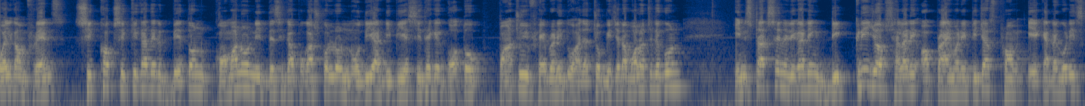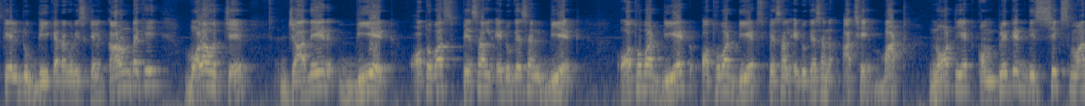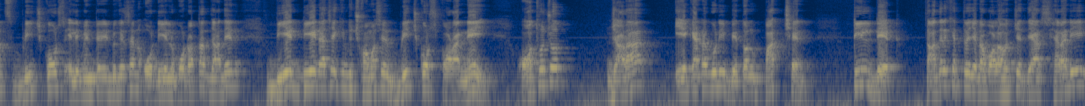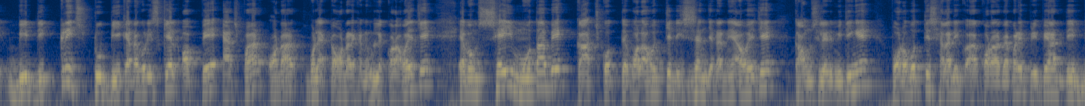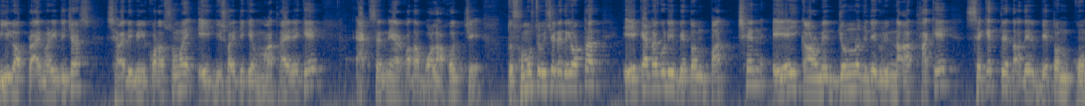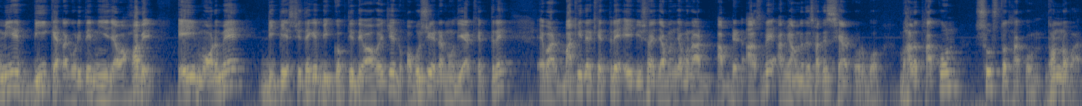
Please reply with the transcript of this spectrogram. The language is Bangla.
Welcome friends. শিক্ষক শিক্ষিকাদের বেতন কমানোর নির্দেশিকা প্রকাশ করল নদিয়া ডিপিএসসি থেকে গত পাঁচই ফেব্রুয়ারি দু হাজার চব্বিশ। যেটা বলা হচ্ছে, দেখুন instruction regarding decrease of salary of primary teachers from A category scale to B category scale কারণটা কি? বলা হচ্ছে, যাদের বিএড অথবা স্পেশাল এডুকেশন বিএড অথবা ডিএড অথবা ডিএড স্পেশাল এডুকেশন আছে but not yet completed this six months bridge course elementary education ODL mode অর্থাৎ যাদের বিএড ডিএড আছে, কিন্তু ছ মাসের ব্রিজ কোর্স করা নেই। অথচ যারা এ ক্যাটাগরি বেতন পাচ্ছেন টিল ডেট তাদের ক্ষেত্রে যেটা বলা হচ্ছে their salary be decrease to B category scale of pay as per order বলে একটা অর্ডার এখানে উল্লেখ করা হয়েছে এবং সেই মোতাবেক কাজ করতে বলা হচ্ছে ডিসিশন যেটা নেওয়া হয়েছে কাউন্সিলের মিটিংয়ে পরবর্তী স্যালারি করার ব্যাপারে prepare the bill of primary teachers salary bill করার সময় এই বিষয়টিকে মাথায় রেখে অ্যাকশন নেওয়ার কথা বলা হচ্ছে। তো সমস্ত বিষয়টা দিলে অর্থাৎ এ ক্যাটাগরি বেতন পাচ্ছেন এই এই কারণের জন্য যদি এগুলি না থাকে, সেক্ষেত্রে তাদের বেতন কমিয়ে বি ক্যাটাগরিতে নিয়ে যাওয়া হবে। এই মর্মে ডিপিএসসি থেকে বিজ্ঞপ্তি দেওয়া হয়েছে। অবশ্যই এটা নদিয়ার ক্ষেত্রে। এবার বাকিদের ক্ষেত্রে এই বিষয়ে যেমন যেমন আপডেট আসবে, আমি আপনাদের সাথে শেয়ার করব। ভালো থাকুন, সুস্থ থাকুন। ধন্যবাদ।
